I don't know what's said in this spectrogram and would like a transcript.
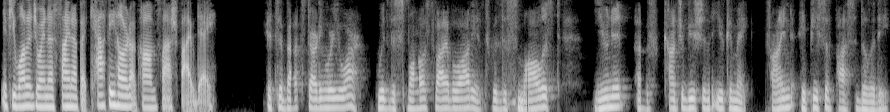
If you want to join us, sign up at cathyheller.com slash five day. It's about starting where you are with the smallest viable audience, with the smallest unit of contribution that you can make. Find a piece of possibility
